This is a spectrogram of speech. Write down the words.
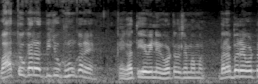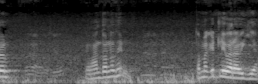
વાતું કરે, બીજું શું કરે? કંઈક હતી એવી નહીં હોટલ છે મામા? બરાબર હે હોટલ? વાંધો નથી ને? તમે કેટલી વાર આવી ગયા?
